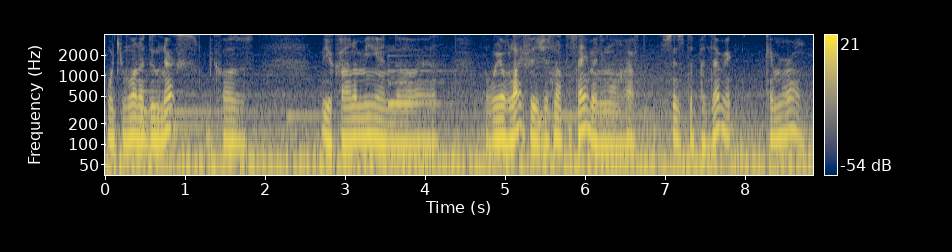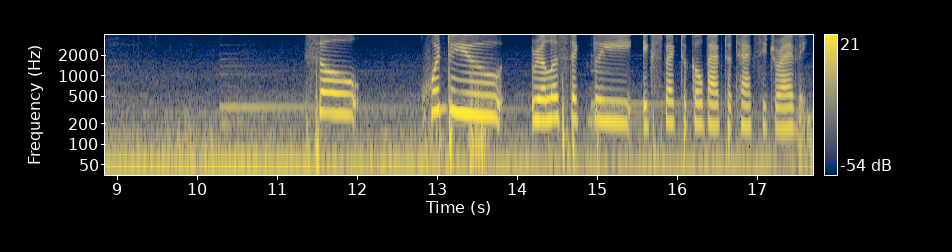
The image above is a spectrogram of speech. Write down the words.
what you want to do next because the economy and uh, the way of life is just not the same anymore after, since the pandemic came around. So, when do you realistically expect to go back to taxi driving?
